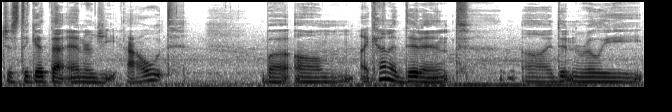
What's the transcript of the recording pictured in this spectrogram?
just to get that energy out. But um, I kind of didn't. Uh, I didn't really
